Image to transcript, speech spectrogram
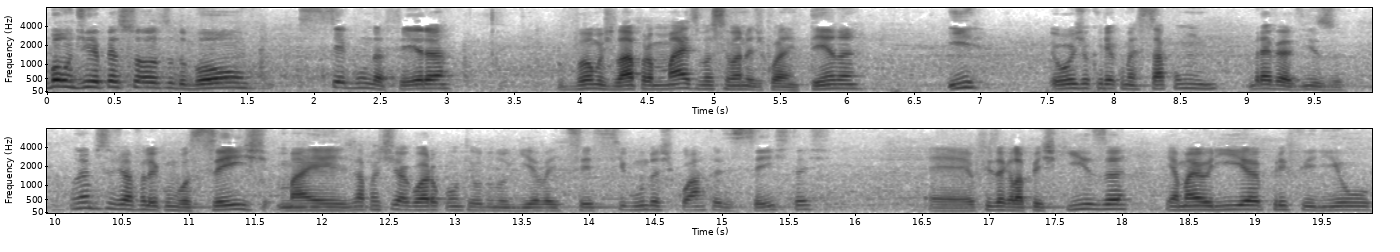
Bom dia pessoal, tudo bom? Segunda-feira, vamos lá para mais uma semana de quarentena e hoje eu queria começar com um breve aviso. Não lembro se eu já falei com vocês, mas a partir de agora o conteúdo no guia vai ser segundas, quartas e sextas. É, eu fiz aquela pesquisa e a maioria preferiu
